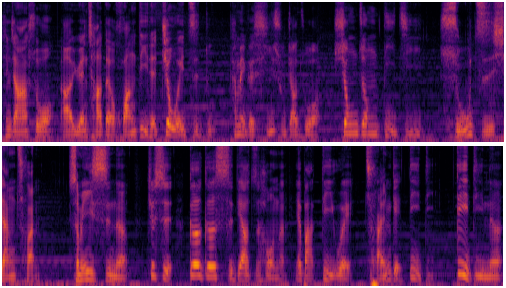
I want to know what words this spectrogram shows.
先讲到说啊，元朝的皇帝的就位制度，他们有个习俗叫做兄终弟及，叔侄相传。什么意思呢？就是哥哥死掉之后呢，要把地位传给弟弟。弟弟呢，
